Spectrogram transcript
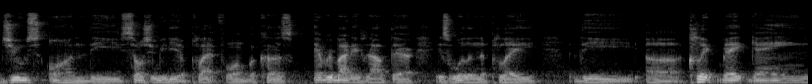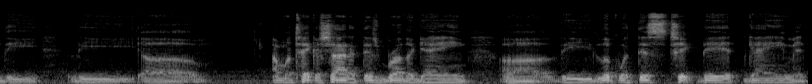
juice on the social media platform because everybody's out there is willing to play the uh, clickbait game, the the uh, I'm gonna take a shot at this brother game, uh, the look what this chick did game, and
